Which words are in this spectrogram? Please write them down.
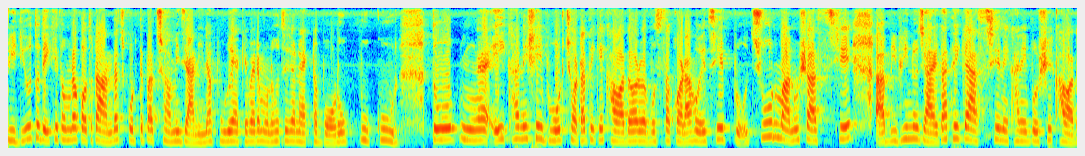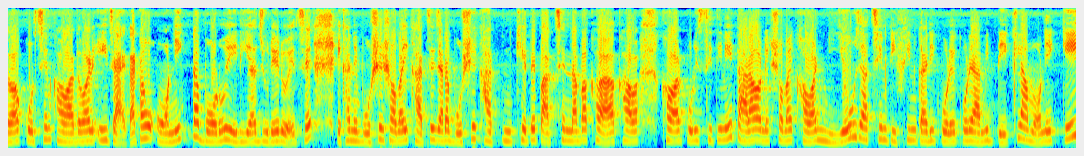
ভিডিও তো দেখে তোমরা কতটা আন্দাজ করতে পারছ, আমি জানি না। পুরো একেবারে মনে হচ্ছে যেন একটা বড় পুকুর। তো এইখানে সেই ভোর ছটা থেকে খাওয়া দাওয়ার ব্যবস্থা করা হয়েছে। প্রচুর মানুষ আসছে। বিভিন্ন জায়গা থেকে আসছেন, এখানে বসে খাওয়া দাওয়া করছেন। খাওয়া দাওয়ার এই জায়গাটাও অনেকটা বড় এরিয়া জুড়ে রয়েছে। এখানে বসে সবাই খাচ্ছে। যারা বসে খেতে পারছেন না বা খাওয়া, খাওয়ার পরিস্থিতি নেই, তারা অনেক সময় খাওয়ার নিয়েও যাচ্ছেন। টিফিন গাড়ি করে করে আমি দেখলাম অনেকেই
